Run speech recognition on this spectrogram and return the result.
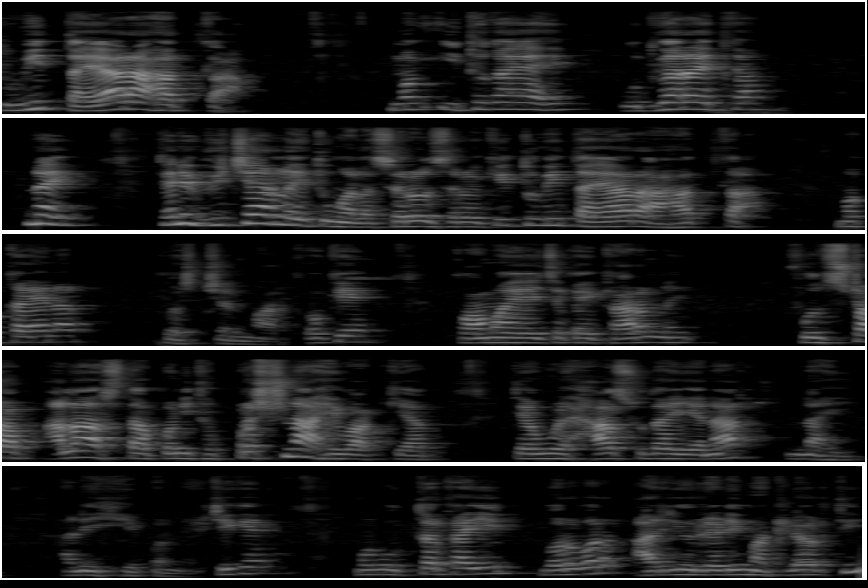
तुम्ही तयार आहात का? मग इथं काय आहे? उद्गार आहेत का? नाही. त्याने विचारलं आहे तुम्हाला सरळ सरळ की तुम्ही तयार आहात का? मग काय येणार? क्वेश्चन मार्क ओके कॉमा यायचं काही कारण नाही. फुल स्टॉप आला असता पण इथं प्रश्न आहे वाक्यात. त्यामुळे हा सुद्धा येणार नाही. आणि हे पण नाही. ठीक आहे? मग उत्तर काय येईल? बरोबर. आर यू रेडी म्हटल्यावरती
